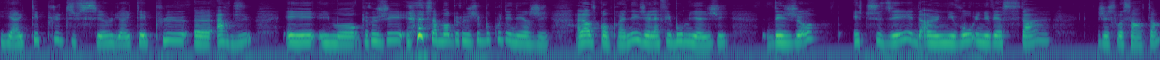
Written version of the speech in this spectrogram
il a été plus difficile, il a été plus euh, ardu et il m'a grugé, ça m'a grugé beaucoup d'énergie. Alors, vous comprenez, j'ai la fibromyalgie. Déjà étudiée à un niveau universitaire, j'ai 60 ans.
